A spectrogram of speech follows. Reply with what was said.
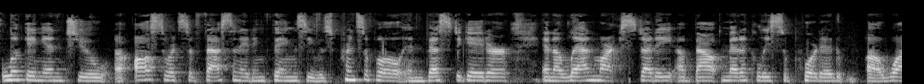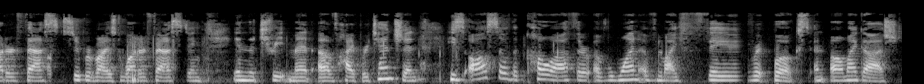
looking into uh, all sorts of fascinating things. He was principal investigator in a landmark study about medically supported uh, water fast, supervised water fasting in the treatment of hypertension. He's also the co-author of one of my favorite books, and oh my gosh,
